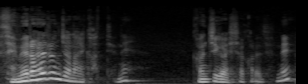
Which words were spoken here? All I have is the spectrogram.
責められるんじゃないかっていうね、勘違いしたからですね。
